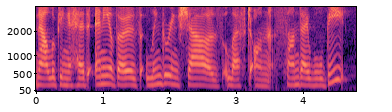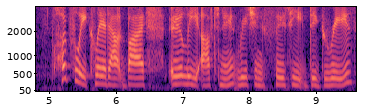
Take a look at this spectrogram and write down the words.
Now looking ahead, any of those lingering showers left on Sunday will be hopefully cleared out by early afternoon, reaching 30 degrees,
